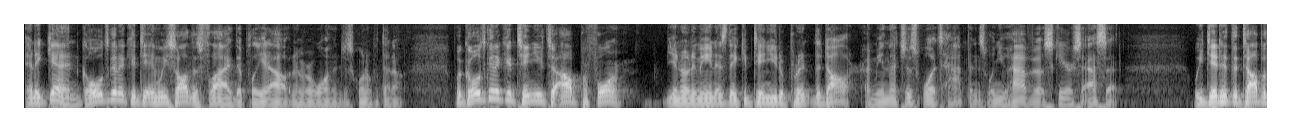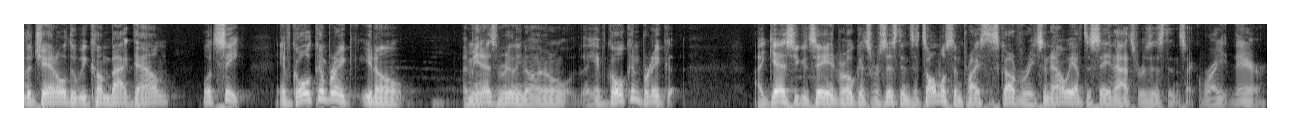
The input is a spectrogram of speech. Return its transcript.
And again, gold's going to continue. And we saw this flag that played out, number one. Just want to put that out. But gold's going to continue to outperform. You know what I mean? As they continue to print the dollar. I mean, that's just what happens when you have a scarce asset. We did hit the top of the channel. Do we come back down? Let's see. If gold can break, you know, I mean, that's really no. If gold can break, I guess you could say it broke its resistance. It's almost in price discovery. So now we have to say that's resistance, like right there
